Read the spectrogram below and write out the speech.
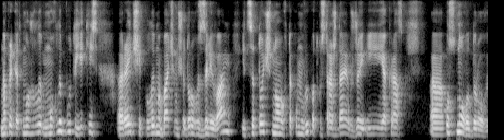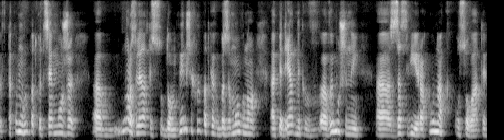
наприклад, могли могли бути якісь речі, коли ми бачимо, що дорогу заліває, і це точно в такому випадку страждає вже і якраз е, основа дороги. В такому випадку це може. е, Ну, розглядатись судом в інших випадках, безумовно, е, підрядник вимушений за свій рахунок усувати.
